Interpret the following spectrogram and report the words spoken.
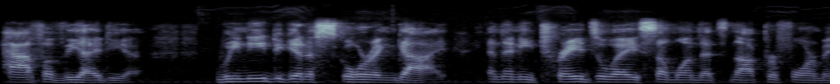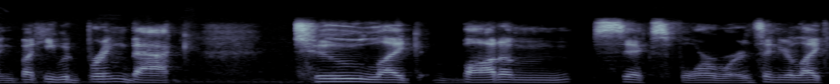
half of the idea. We need to get a scoring guy, and then he trades away someone that's not performing. But he would bring back two like bottom six forwards, and you're like,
